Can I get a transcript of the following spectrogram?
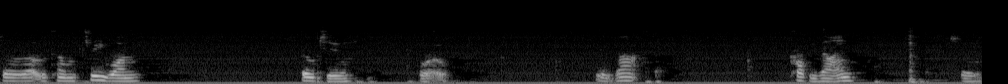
So that will become 310240 delete that, copy that in, so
